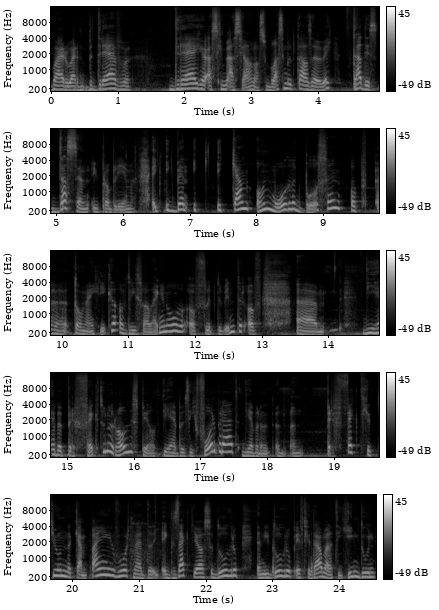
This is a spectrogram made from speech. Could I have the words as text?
waar, waar bedrijven dreigen, als je, als je, als je belasting moet betalen, zijn we weg. Dat, is, dat zijn uw problemen. Ik, ik, ben, ik, ik kan onmogelijk boos zijn op uh, Tom van Grieken of Dries van Langenhoven of Flip de Winter. Of, uh, die hebben perfect hun rol gespeeld. Die hebben zich voorbereid, die hebben een, een, een perfect getunede campagne gevoerd naar de exact juiste doelgroep. En die doelgroep heeft gedaan wat hij ging doen,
